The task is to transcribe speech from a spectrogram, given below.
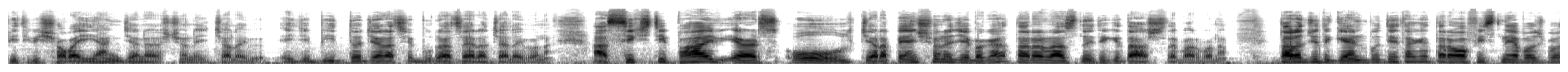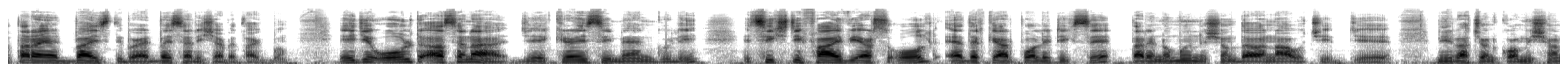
পৃথিবীর সবাই ইয়াং জেনারেশনেই চালাইবে। এই যে বৃদ্ধ যারা আছে, বুড়া আছে, এরা চালাইবে না। আর সিক্সটি ফাইভ ইয়ার্স ওল্ড যারা পেনশনে যে বাগা তারা রাজনৈতিকে আসতে পারবে না। তারা যদি জ্ঞান বুদ্ধি থাকে, তারা অফিস নিয়ে বসবো, তারা অ্যাডভাইস দিব অ্যাডভাইসার হিসাবে থাকব। এই যে ওল্ড আছে না, যে ক্রেজি ম্যানগুলি সিক্সটি ফাইভ ইয়ার্স ওল্ড এদেরকে আর পলিটিক্সে তার নমিনেশন দেওয়া না উচিত। যে নির্বাচন কমিশন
